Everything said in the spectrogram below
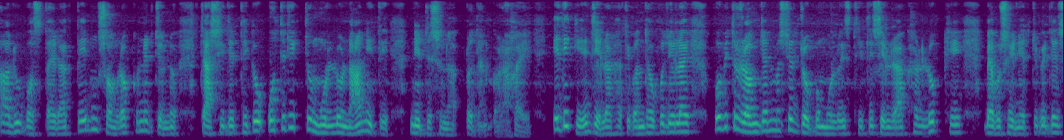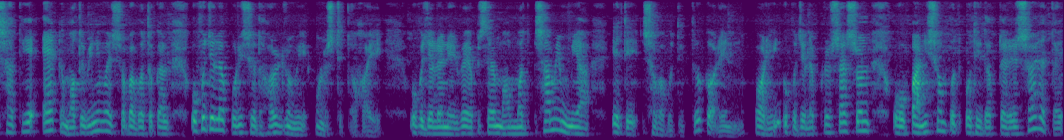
আলু বস্তায় রাখতে এবং সংরক্ষণের জন্য চাষিদের থেকেও অতিরিক্ত মূল্য না নিতে নির্দেশনা প্রদান করা হয়। এদিকে জেলার হাতিবান্ধা উপজেলায় পবিত্র রমজান মাসের দ্রব্যমূল্য স্থিতিশীল রাখার লক্ষ্যে ব্যবসায়ী নেতৃবৃন্দের সাথে এক মতবিনিময় সভা গতকাল উপজেলা পরিষদ হলরুমে অনুষ্ঠিত হয়। উপজেলা নির্বাহী অফিসার মোহাম্মদ শামীম মিয়া এতে সভাপতিত্ব করেন। পরে উপজেলা প্রশাসন ও পানি সম্পদ অধিদপ্তরের সহায়তায়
